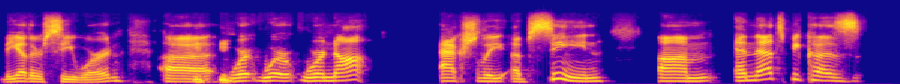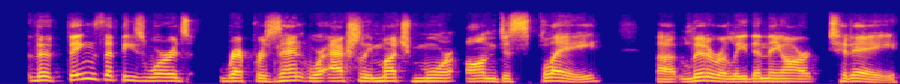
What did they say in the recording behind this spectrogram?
the other C word uh, were, were, were not actually obscene. Um, and that's because the things that these words represent were actually much more on display uh, literally than they are today.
